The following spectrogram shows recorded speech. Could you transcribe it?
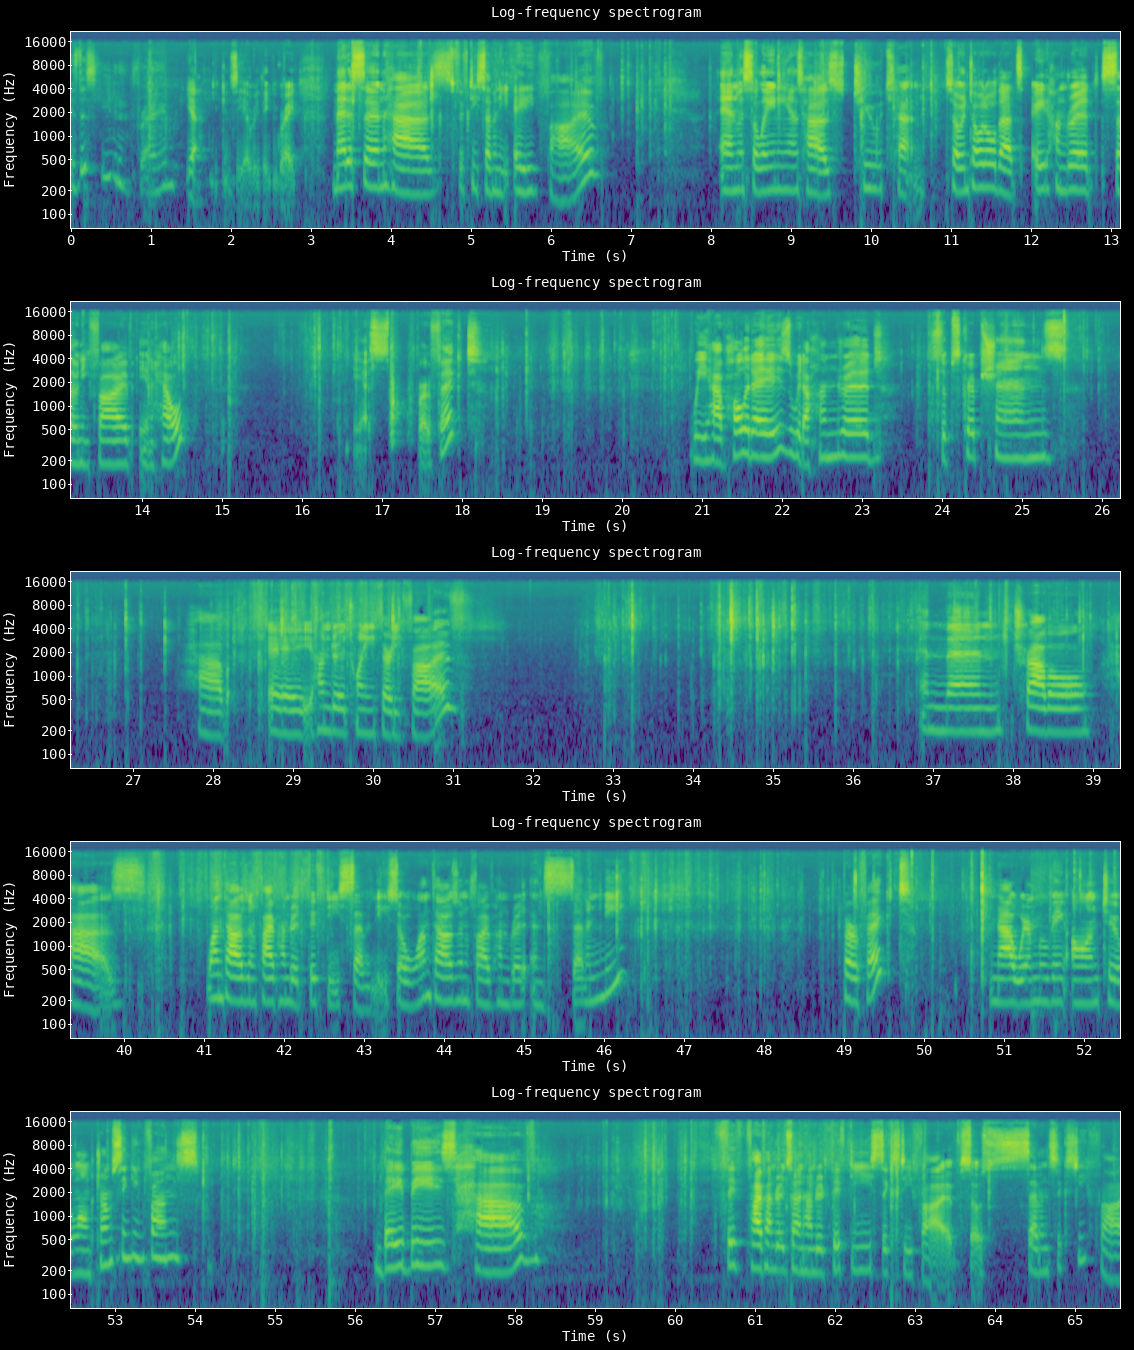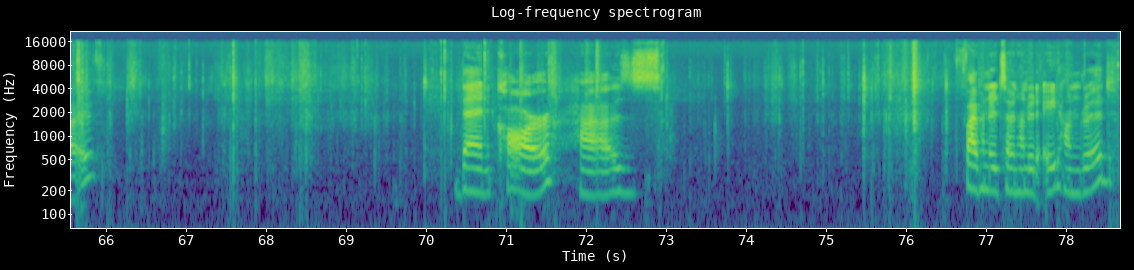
is this even a frame? Yeah you can see everything great. Medicine has 50 70 85 and miscellaneous has 210. So in total, that's 875 in health. Yes, perfect. We have holidays with 100 subscriptions. Have a 120 35 and then travel has 1550 70 so 1570 perfect. Now we're moving on to long-term sinking funds. Babies have 500 750 65 so 765 Then car has 500, 700, 800.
